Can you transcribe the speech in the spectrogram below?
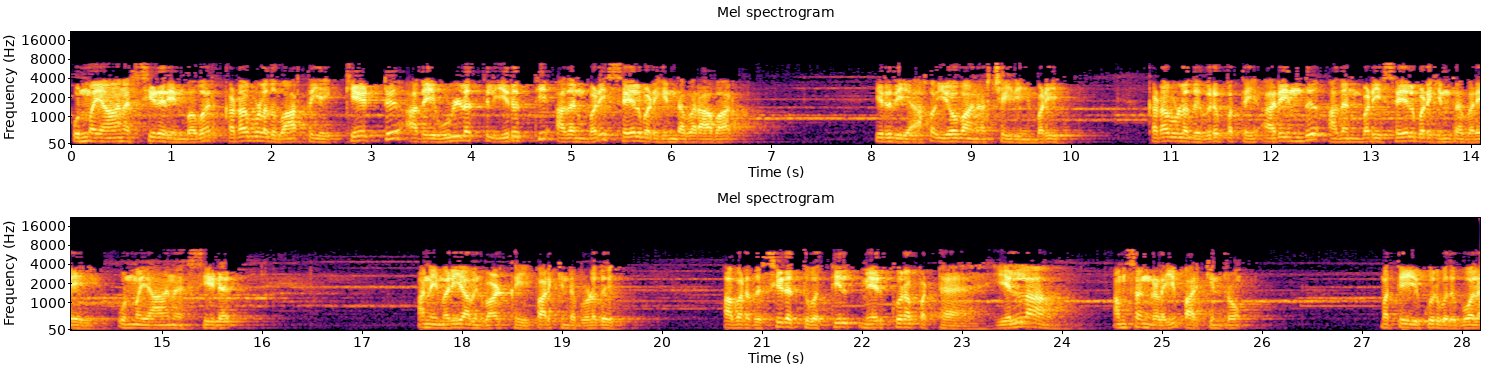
உண்மையான சீடர் என்பவர் கடவுளது வார்த்தையை கேட்டு அதை உள்ளத்தில் இருத்தி அதன்படி செயல்படுகின்றவராவார். இறுதியாக யோவா நற்செய்தியின்படி கடவுளது விருப்பத்தை அறிந்து அதன்படி செயல்படுகின்றவரே உண்மையான சீடர். அன்னை மரியாவின் வாழ்க்கையை பார்க்கின்ற பொழுது அவரது சீடத்துவத்தில் மேற்கூறப்பட்ட எல்லா அம்சங்களையும் பார்க்கின்றோம். மத்தியை கூறுவது போல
